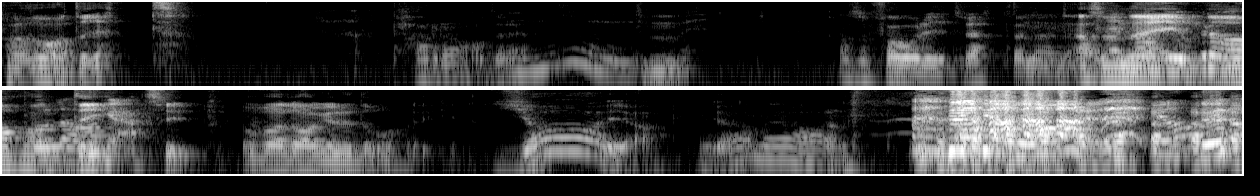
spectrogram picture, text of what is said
paradrätt. Paradrätt? Mm. Alltså favoriträtt eller? Alltså Eller nej, du om du bra på har att laga. dejt typ. Och vad lagar du då? Ja, ja. Ja, men jag har den. Ja.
